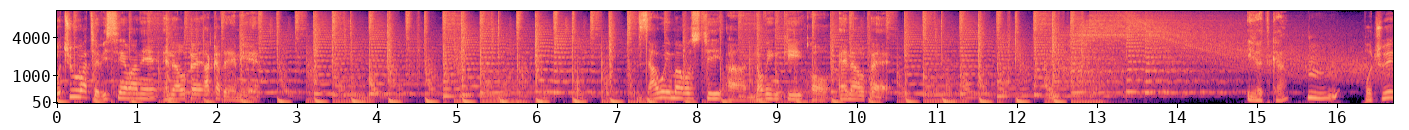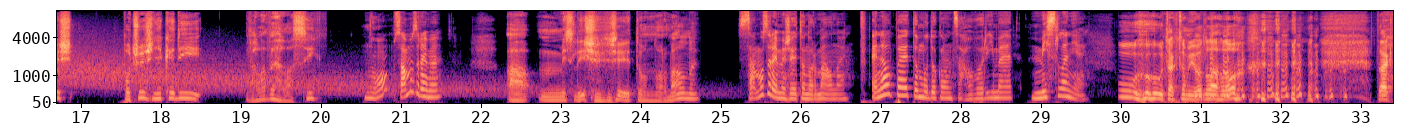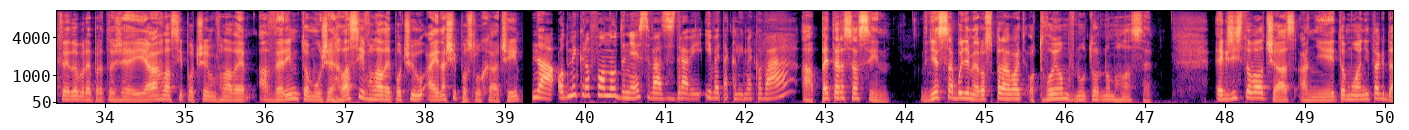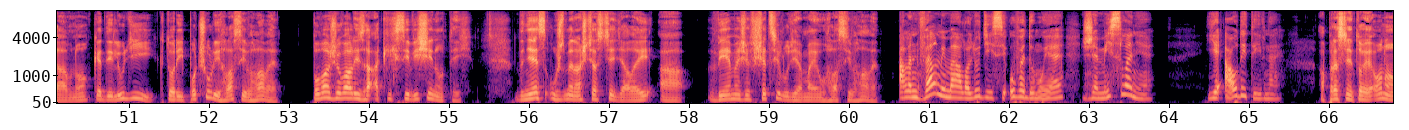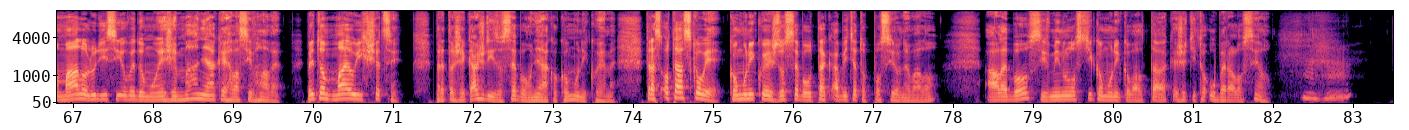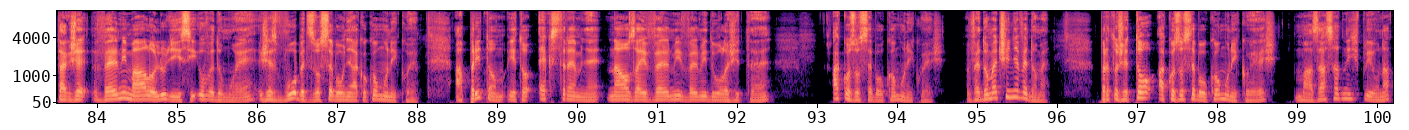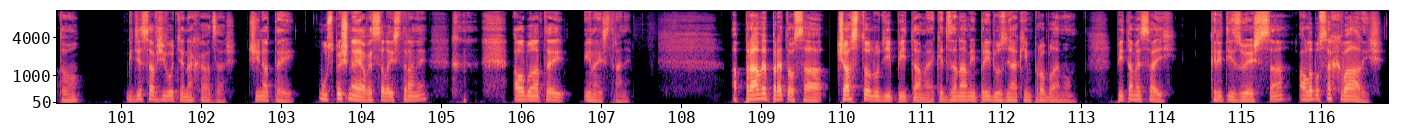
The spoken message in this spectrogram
Počúvate vysielanie NLP Akadémie. Zaujímavosti a novinky o NLP. Ivetka, hmm? počuješ, počuješ niekedy v hlave hlasy? No, samozrejme. A myslíš, že je to normálne? Samozrejme, že je to normálne. NLP tomu dokonca hovoríme myslenie. Uh, tak to mi odláhlo. tak to je dobré, pretože ja hlasy počujem v hlave a verím tomu, že hlasy v hlave počujú aj naši poslucháči. No a od mikrofónu dnes vás zdraví Iveta Klimeková a Peter Sasin. Dnes sa budeme rozprávať o tvojom vnútornom hlase. Existoval čas, a nie je tomu ani tak dávno, kedy ľudí, ktorí počuli hlasy v hlave, považovali za akýchsi vyšinutých. Dnes už sme našťastie ďalej a Vieme, že všetci ľudia majú hlasy v hlave. A len veľmi málo ľudí si uvedomuje, že myslenie je auditívne. A presne to je ono, málo ľudí si uvedomuje, že má nejaké hlasy v hlave. Pritom majú ich všetci, pretože každý so sebou nejako komunikujeme. Teraz otázkou je, komunikuješ so sebou tak, aby ťa to posilňovalo, alebo si v minulosti komunikoval tak, že ti to uberalo sil. Mm-hmm. Takže veľmi málo ľudí si uvedomuje, že vôbec so sebou nejako komunikuje. A pritom je to extrémne, naozaj veľmi, veľmi dôležité, ako so sebou komunikuješ. Vedome či nevedome. Pretože to, ako so sebou komunikuješ, má zásadný vplyv na to, kde sa v živote nachádzaš. Či na tej úspešnej a veselej strane, alebo na tej inej strane. A práve preto sa často ľudí pýtame, keď za nami prídu s nejakým problémom. Pýtame sa ich, kritizuješ sa alebo sa chváliš?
